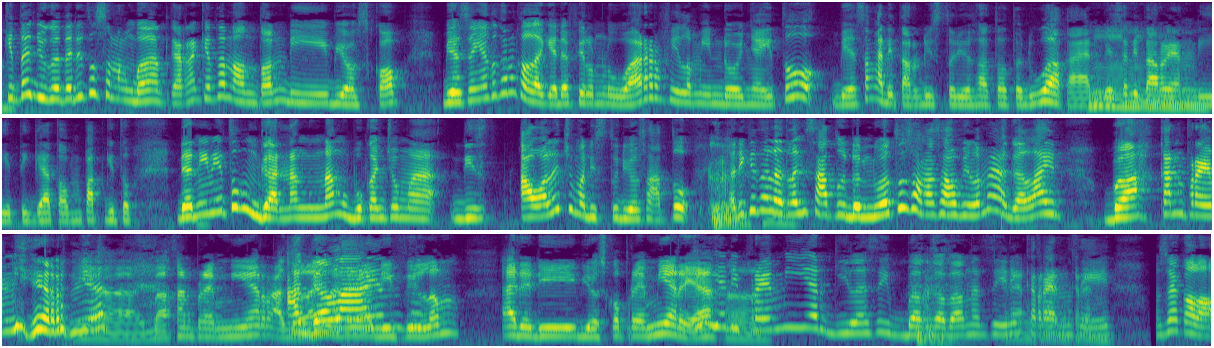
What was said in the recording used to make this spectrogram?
Kita juga tadi tuh seneng banget karena kita nonton di bioskop. Biasanya tuh kan kalau lagi ada film luar, film Indonya itu biasa nggak ditaruh di studio 1 atau 2 kan. Biasa ditaruh yang di 3 atau 4 gitu. Dan ini tuh nggak nanggung-nanggung, bukan cuma di awalnya cuma di studio 1. Tadi kita lihat lagi 1 dan 2 tuh sama-sama filmnya agak lain. Bahkan premiernya Ya, bahkan premier agak, Agak lain lain di tuh. Ada di bioskop premier ya. Iya di Eh. premier gila sih bangga banget sih ini Keren, keren, keren, sih. Maksudnya kalau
